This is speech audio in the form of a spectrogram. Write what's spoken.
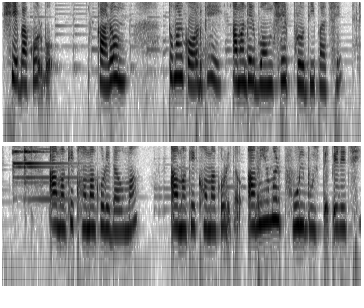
সেবা করব। কারণ তোমার গর্ভে আমাদের বংশের প্রদীপ আছে। আমাকে ক্ষমা করে দাও মা। আমাকে ক্ষমা করে দাও। আমি আমার ভুল বুঝতে পেরেছি।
